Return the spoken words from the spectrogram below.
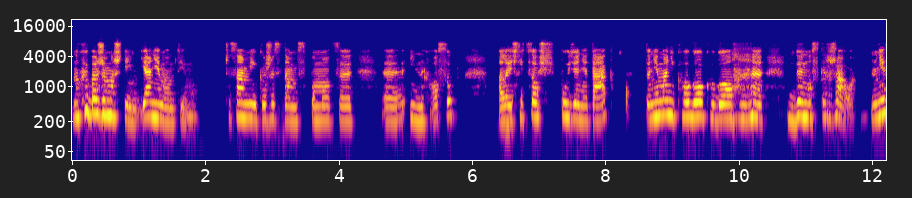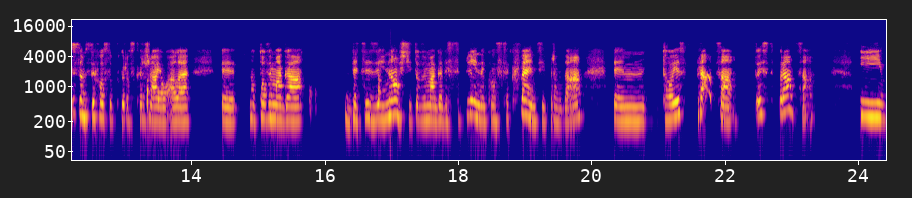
No chyba, że masz team. Ja nie mam teamu. Czasami korzystam z pomocy innych osób, ale jeśli coś pójdzie nie tak, to nie ma nikogo, kogo bym oskarżała. Nie jestem z tych osób, które oskarżają, ale e, no to wymaga decyzyjności, to wymaga dyscypliny, konsekwencji, prawda? To jest praca, to jest praca. I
